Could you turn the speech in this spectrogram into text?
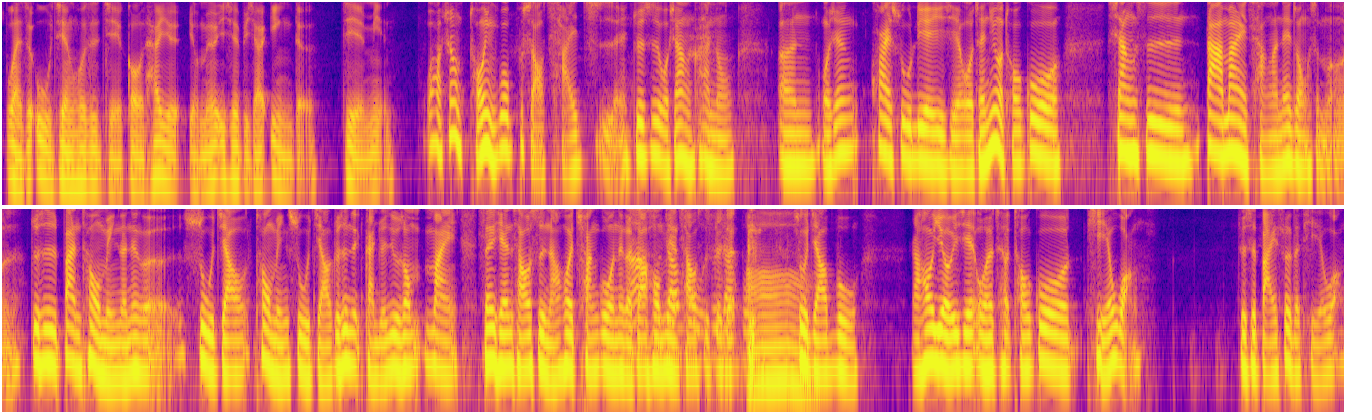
不管是物件或是结构，它有有没有一些比较硬的界面？我好像投影过不少材质，哎，就是我想想看哦，嗯，我先快速列一些，我曾经有投过。像是大卖场的那种什么，就是半透明的那个塑胶，透明塑胶，就是感觉就是说卖生鲜超市，然后会穿过那个到后面超市，对对，哦，塑胶布。然后也有一些我投投过铁网，就是白色的铁网。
